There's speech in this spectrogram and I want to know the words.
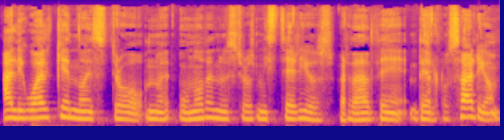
al igual que nuestro, nue- uno de nuestros misterios, ¿verdad?, de, del Rosario.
